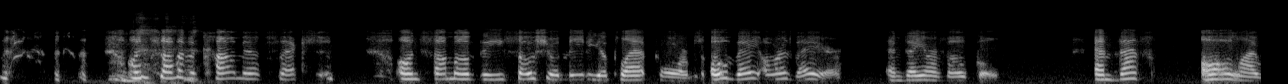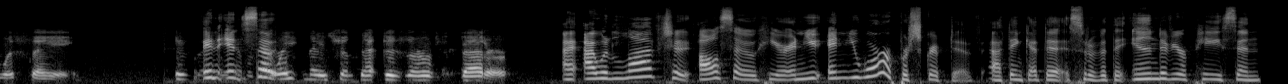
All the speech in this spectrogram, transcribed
on some of the comment sections on some of the social media platforms. Oh, they are there and they are vocal. And that's all I was saying. and and so great nation that deserves better. I, I would love to also hear and you and you were prescriptive, I think, at the sort of at the end of your piece, and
